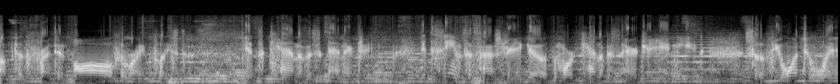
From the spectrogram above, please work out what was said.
up to the front in all the right places. It's cannabis energy. It seems the faster you go, the more cannabis energy you need. So if you want to win,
